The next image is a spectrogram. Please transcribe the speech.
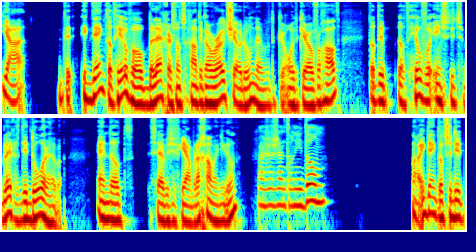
Ja, de- ik denk dat heel veel beleggers, want ze gaan natuurlijk een roadshow doen, daar hebben we het ooit een keer over gehad, dat, dit, dat heel veel institutionele beleggers dit doorhebben. En dat ze hebben ze van ja, maar dat gaan wij niet doen. Maar ze zijn toch niet dom? Nou, ik denk dat ze dit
